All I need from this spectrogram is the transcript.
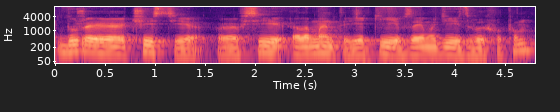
дуже чисті е, всі елементи, які взаємодіють з вихлопом.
